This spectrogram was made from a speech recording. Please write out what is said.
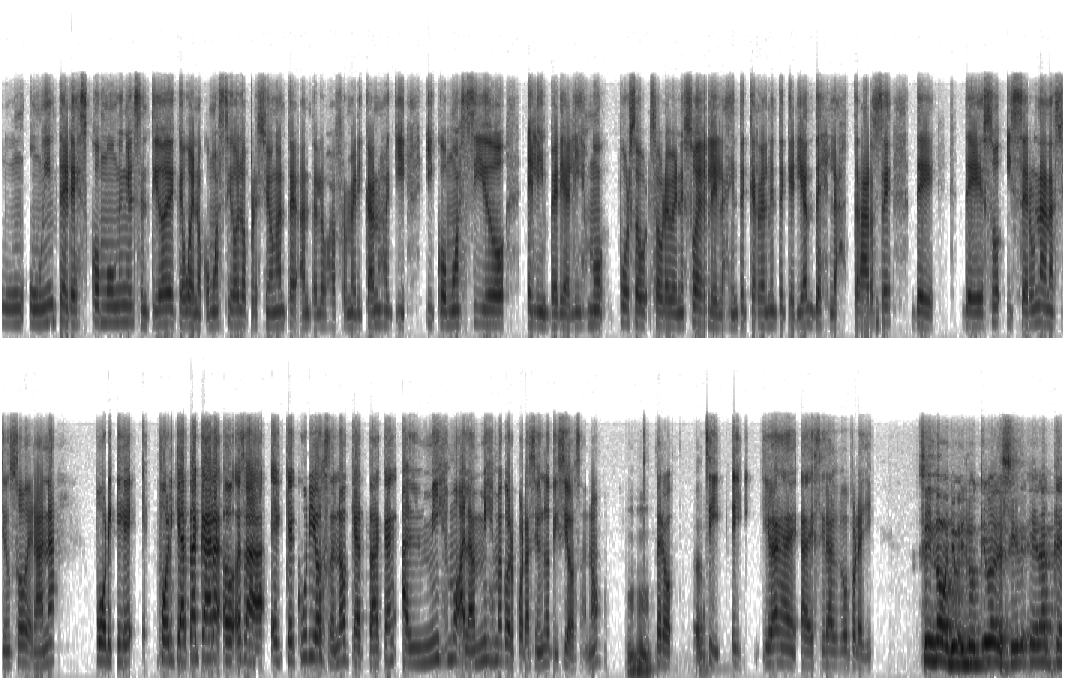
un, interés común en el sentido de que, bueno, cómo ha sido la opresión ante, ante los afroamericanos aquí y cómo ha sido el imperialismo por sobre, Venezuela y la gente que realmente querían deslastrarse de, de eso y ser una nación soberana, porque, porque atacar, o, sea, eh, qué curioso, ¿no? Que atacan al mismo, a la misma corporación noticiosa, ¿no? Pero sí, iban a, a, decir algo por allí. Sí, no, yo lo que iba a decir era que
